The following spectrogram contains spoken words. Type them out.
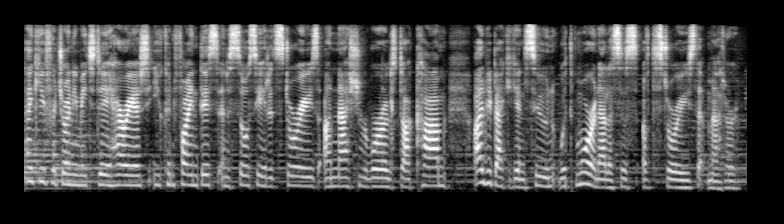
Thank you for joining me today, Harriet. You can find this and associated stories on nationalworld.com. I'll be back again soon with more analysis of the stories that matter.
